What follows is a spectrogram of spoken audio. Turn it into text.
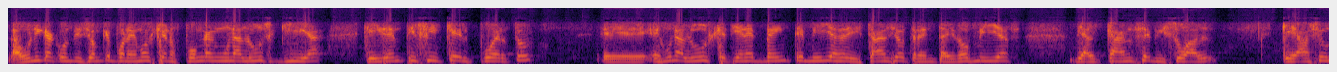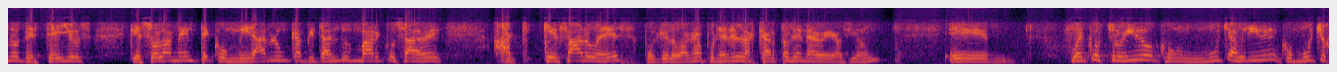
la única condición que ponemos es que nos pongan una luz guía que identifique el puerto, eh, es una luz que tiene 20 millas de distancia o 32 millas de alcance visual, que hace unos destellos que solamente con mirarlo un capitán de un barco sabe a qué faro es, porque lo van a poner en las cartas de navegación. Eh, fue construido con muchas libres, con muchas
